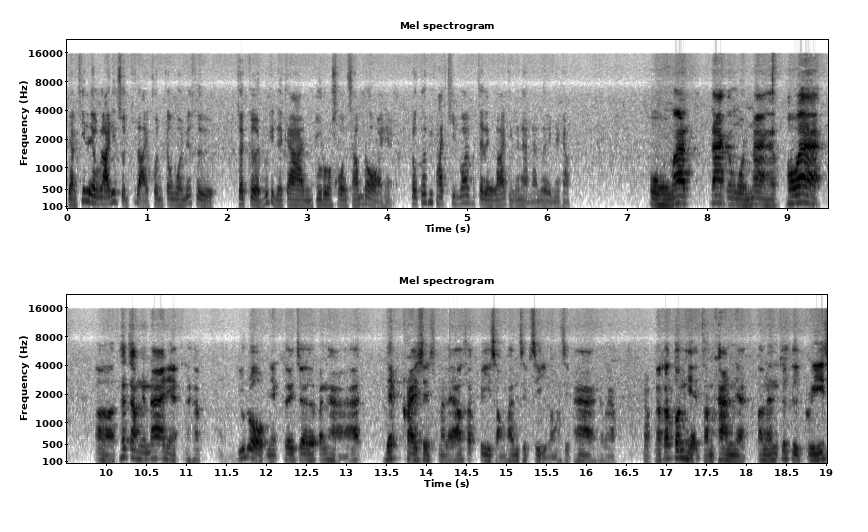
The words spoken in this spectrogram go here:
อย่างที่เลวร้ายที่สุดที่หลายคนกังวลก็คือ จะเกิดวิกฤตการยูโรโซนซ้ำรอยฮะดรพิพัฒน์คิดว่าจะเลวร้ายถึงขนาดนั้นเลยไหมครับ โอ้ผมว่าน่ากังวลมากครับ เพราะว่าถ้าจำกันได้เนี่ยนะครับยุโรปเนี่ยเคยเจอปัญหา debt crisis มาแล้วสักปี 2014-2015 ใช่ไหมครับแล้วก็ต้นเหตุสำคัญเนี่ยตอนนั้นก็คือกรีซ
